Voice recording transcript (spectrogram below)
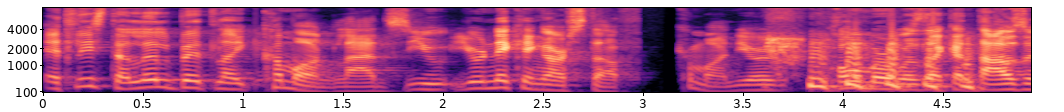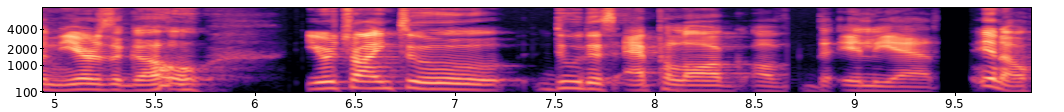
at least a little bit like, come on, lads, you, you're nicking our stuff. Come on, your Homer was like a thousand years ago you're trying to do this epilogue of the Iliad. You know,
